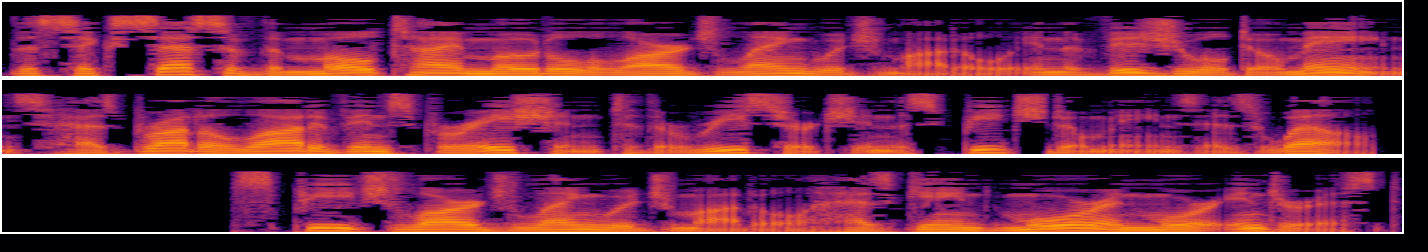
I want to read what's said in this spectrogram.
The success of the multimodal large language model in the visual domains has brought a lot of inspiration to the research in the speech domains as well. Speech large language model has gained more and more interest,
